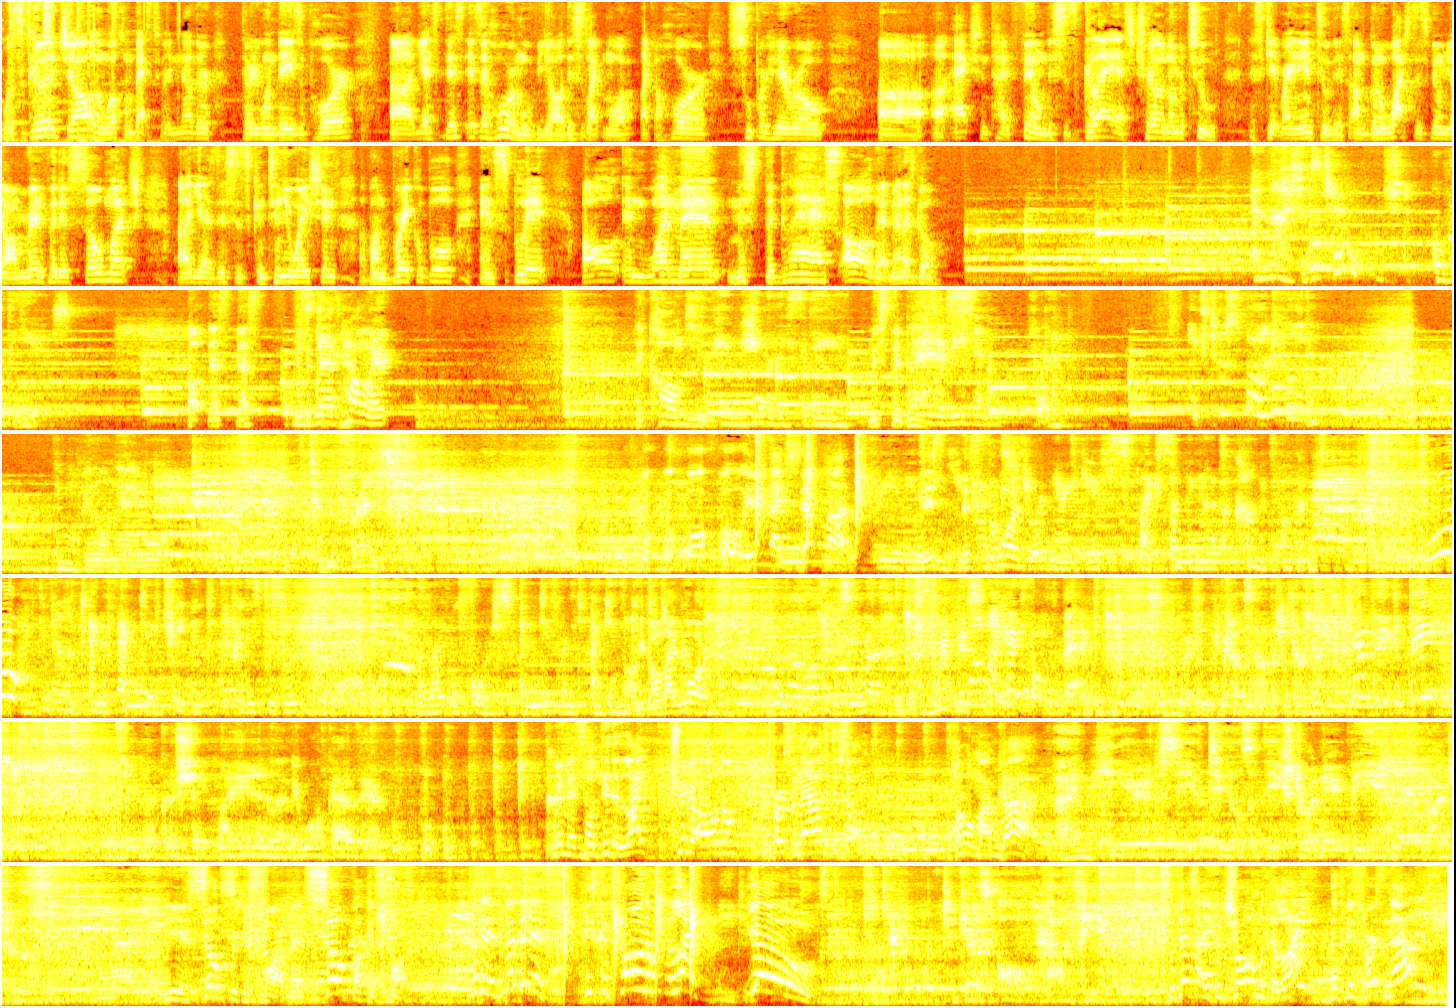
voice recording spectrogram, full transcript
What's good, y'all, and welcome back to another 31 Days of Horror. Uh, yes, this is a horror movie, y'all. This is like more like a horror superhero uh, uh, action type film. This is Glass, trailer number two. Let's get right into this. I'm gonna watch this film, y'all. I'm ready for this so much. Uh, yes, this is continuation of Unbreakable and Split, all in one man. Mr. Glass, all that, man. Let's go. Elijah's changed over the years. Oh, that's that's Mr. Glass' mama. Eric. They called They keep me him heavily sedated. Mr. There's a reason for that. He's too smart for them. You won't be lonely anymore. You have two new friends. Oh, oh, oh, oh, M. Night Shyamalan. Three This- this is the one. extraordinary gifts, like something out of a comic book. Woo! I've developed an effective treatment for this disorder. The light will force a different identity. Oh, you don't like water. Senora, That's weakness. my headphones back. Step away from the controls now, little doctor. Can't take the beat! So you're not gonna shake my hand and let me walk out of here? Wait a minute, so did the light trigger all those personalities or something? Oh my god. I am here to see if tales of the extraordinary being are true. He is so freaking smart, man. So fucking smart. Look at this, look at this. He's controlling them with the light. Yo! To get us all out of here. So that's how you control him with the light? Of his personality?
